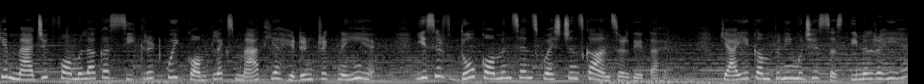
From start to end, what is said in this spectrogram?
कि मैजिक फॉर्मूला का सीक्रेट कोई कॉम्प्लेक्स मैथ या हिडन ट्रिक नहीं है। ये सिर्फ़ दो कॉमन सेंस क्वेश्चंस का आंसर देता है। क्या ये कंपनी मुझे सस्ती मिल रही है?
